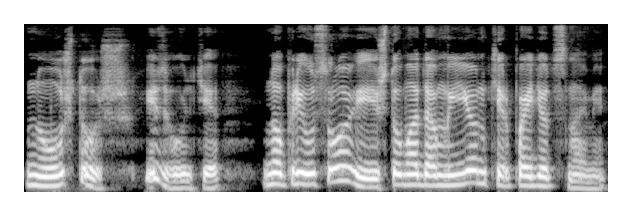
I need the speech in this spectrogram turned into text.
Ну что ж, извольте, но при условии, что мадам Йонкер пойдет с нами.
